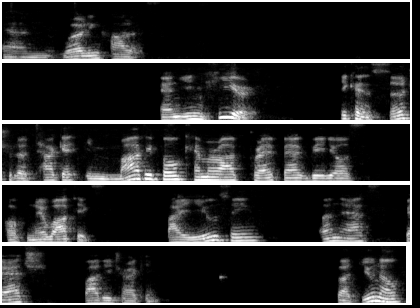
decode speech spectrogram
and whirling colors. And in here, you can search the target in multiple camera playback videos of NetOptics by using NX batch body tracking. But you know,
